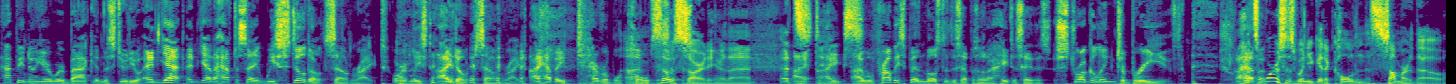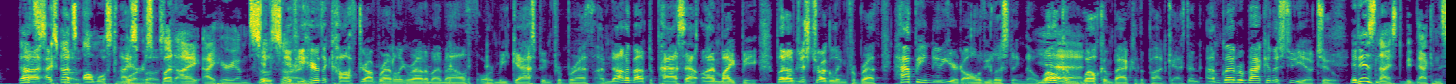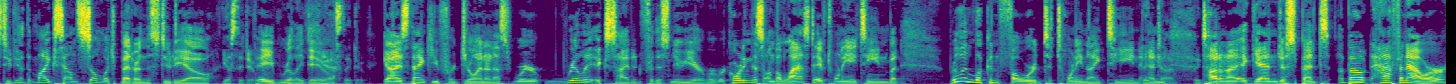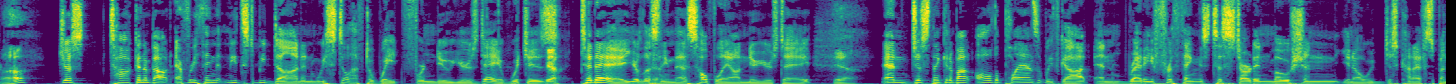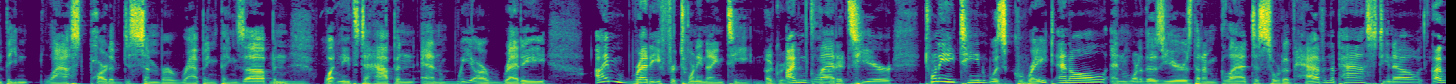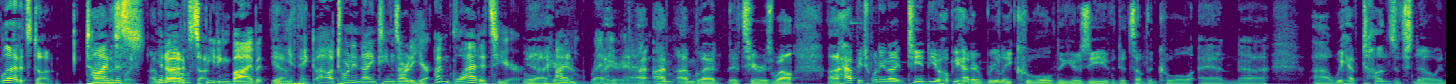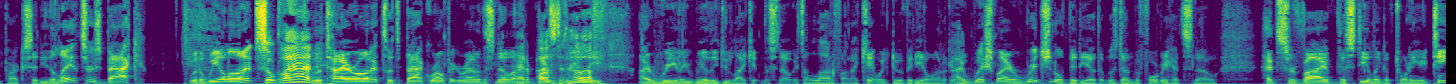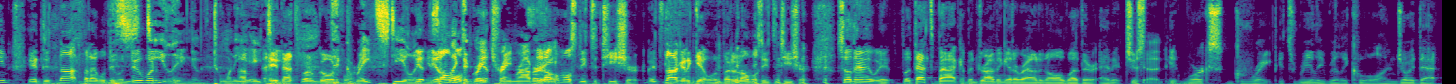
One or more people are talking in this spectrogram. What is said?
Happy New Year, we're back in the studio. And yet, and yet, I have to say, we still don't sound right. Or at least I don't sound right. I have a terrible cold. I'm so episode. sorry to hear that. That I, I, stinks. I will probably spend most of this episode, I hate to say this, struggling to breathe. What's a- worse is when you get a cold in the summer, though. That's I- that's almost worse. But I, I hear you. I'm so if, sorry. if you hear the cough drop rattling around in my mouth or me gasping for breath, I'm not about to pass out. I might be, but I'm just struggling for breath. Happy New Year to all of you listening, though. Yeah. Welcome, welcome back to the podcast, and I'm glad we're back in the studio too. it is nice to be back in the studio. The mic sounds so much better in the studio. Yes, they do. They really do. Yes, they do. Guys, thank you for joining us. We're really excited for this new year. We're recording this on the last day of 2018, but really looking forward to 2019. and time, big Todd and I, again, just spent about half an hour Uh-huh. just talking about everything that needs to be done, and we still have to wait for New Year's Day, which is Yeah. today. You're listening this, hopefully on New Year's Day. Yeah. And just thinking about all the plans that we've got and ready for things to start in motion. You know, we've just kind of spent the last part of December wrapping things up and Mm-hmm. what needs to happen. And we are ready. I'm ready for 2019. Agreed. I'm glad it's here. 2018 was great and all, and one of those years that I'm glad to sort of have in the past. You know, I'm glad it's done. Time honestly. is I'm you know it's done. speeding by, but Yeah. then you think, oh, 2019's already here. I'm glad it's here. Yeah, I hear I'm you. ready, I hear you. man. I, am I'm glad it's here as well. Uh, happy 2019 to you. Hope you had a really cool New Year's Eve and did something cool. And uh, uh, we have tons of snow in Park City. The Lancer's back with a wheel on it. so glad. with a tire on it, so it's back romping around in the snow. And Had I- a busted I really, hoof. I really, really do like it in the snow. It's a lot of fun. I can't wait to do a video on it. I wish my original video that was done before we had snow had survived the stealing of 2018. It did not, but I will do a new one. stealing of Um, 2018. hey, that's what I'm going the for. great stealing. It- Is it that almost- like the great it- train robbery? It almost needs a T-shirt. It's not going to get one, but it almost needs a T-shirt. So there, anyway, but that's back. I've been driving it around in all weather, and it just Good. it works great. It's really really cool. I enjoyed that.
